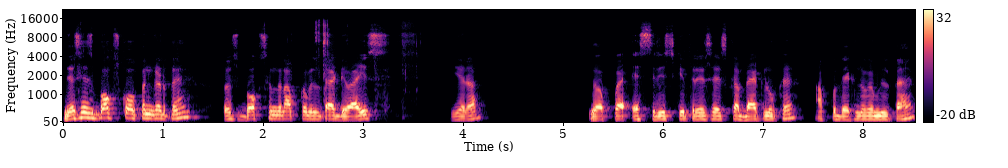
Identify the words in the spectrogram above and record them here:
जैसे इस बॉक्स को ओपन करते हैं तो इस बॉक्स के अंदर आपको मिलता है डिवाइस ये रहा, जो आपका एस सीरीज़ की तरह से इसका बैक लुक है, आपको देखने को मिलता है।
